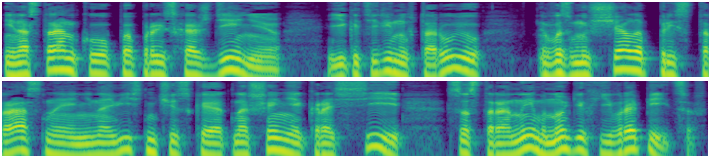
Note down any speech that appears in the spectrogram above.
Иностранку по происхождению Екатерину II возмущало пристрастное ненавистническое отношение к России со стороны многих европейцев.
